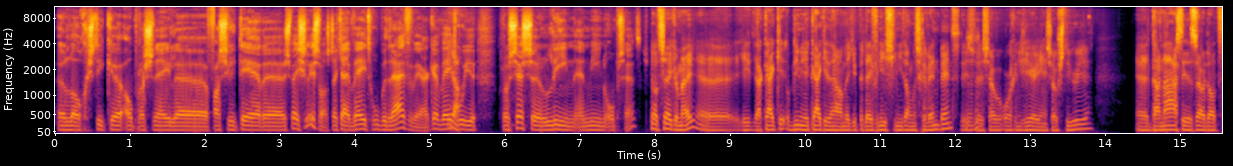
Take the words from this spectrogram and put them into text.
logistieke, operationele, facilitaire specialist was. Dat jij weet hoe bedrijven werken en weet hoe je processen lean en mean opzet. Speelt zeker mee. Uh, je, daar kijk je, op die manier kijk je naar omdat je per definitie niet anders gewend bent. Dus mhm. eh, zo organiseer je en zo stuur je. Uh, daarnaast is het zo dat,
